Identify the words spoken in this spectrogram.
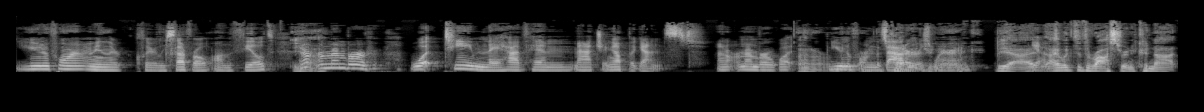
uniform. I mean, there are clearly several on the field. I don't remember what team they have him matching up against. I don't remember what don't remember. uniform the It's batter is generic. wearing. But yeah, I, Yeah. I looked at the roster and could not,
